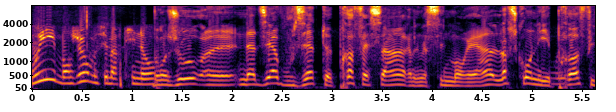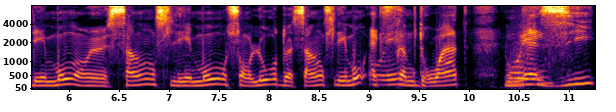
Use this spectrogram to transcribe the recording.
Oui, bonjour, Monsieur Martineau. Bonjour. Euh, Nadia, vous êtes professeur à l'Université de Montréal. Lorsqu'on est prof, les mots ont un sens, les mots sont lourds de sens. Les mots extrême droite, Oui. nazi,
